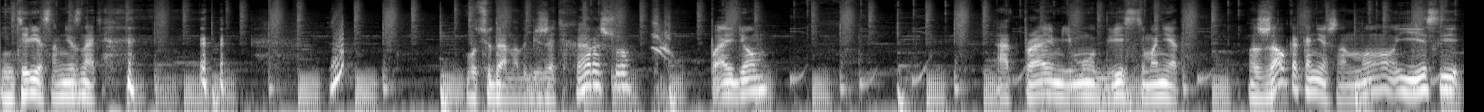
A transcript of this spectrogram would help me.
Интересно мне знать. Вот сюда надо бежать. Хорошо. Пойдем. Отправим ему 200 монет. Жалко, конечно, но если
